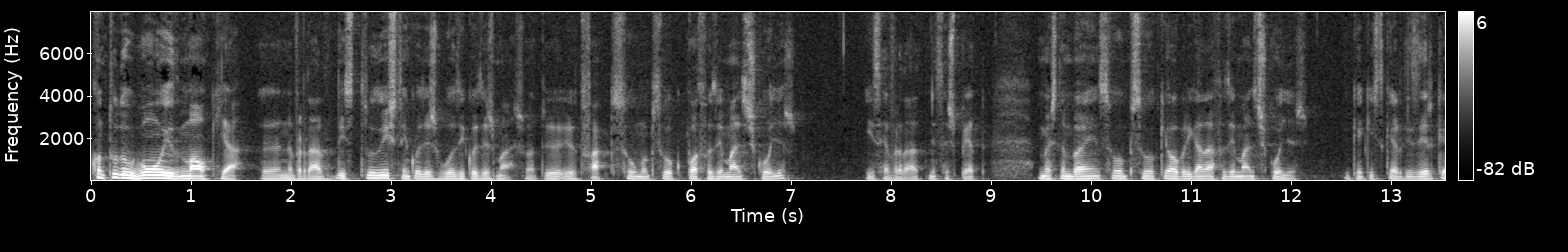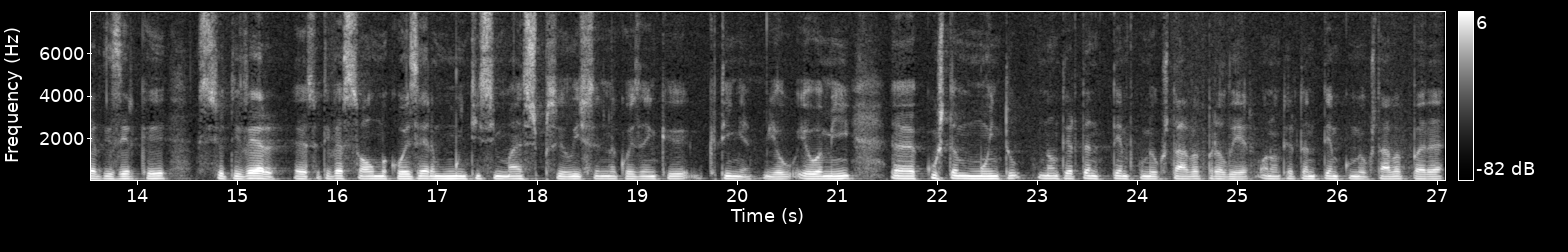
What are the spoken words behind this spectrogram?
com tudo o bom e o mau que há, eh, na verdade, isto, tudo isto tem coisas boas e coisas más. Eu, eu, de facto, sou uma pessoa que pode fazer mais escolhas, isso é verdade, nesse aspecto, mas também sou a pessoa que é obrigada a fazer mais escolhas. O que é que isto quer dizer? Quer dizer que se eu tiver, eh, se eu tivesse só uma coisa, era muitíssimo mais especialista na coisa em que, que tinha. Eu, eu a mim uh, custa-me muito não ter tanto tempo como eu gostava para ler ou não ter tanto tempo como eu gostava para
